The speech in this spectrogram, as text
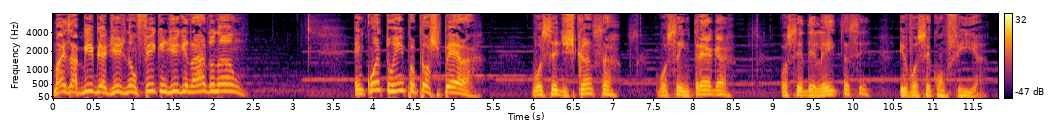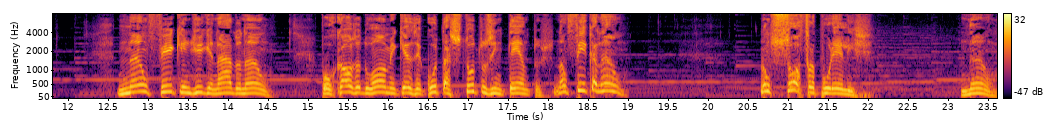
Mas a Bíblia diz: não fique indignado, não. Enquanto o ímpio prospera, você descansa, você entrega, você deleita-se e você confia. Não fique indignado, não por causa do homem que executa astutos intentos. Não fica, não. Não sofra por eles. Não.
